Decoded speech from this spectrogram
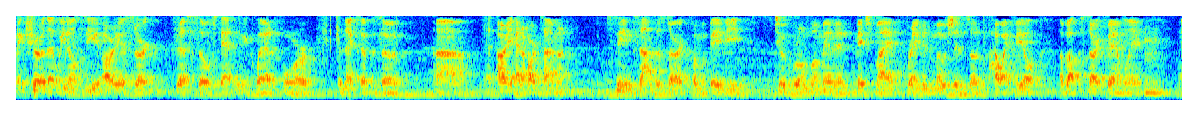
make sure that we don't see Arya Stark dressed so scantily clad for the next episode. Uh, Arya had a hard time on seeing Sansa Stark from a baby to a grown woman and mixed my brain and emotions of how I feel about the Stark family. Uh,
